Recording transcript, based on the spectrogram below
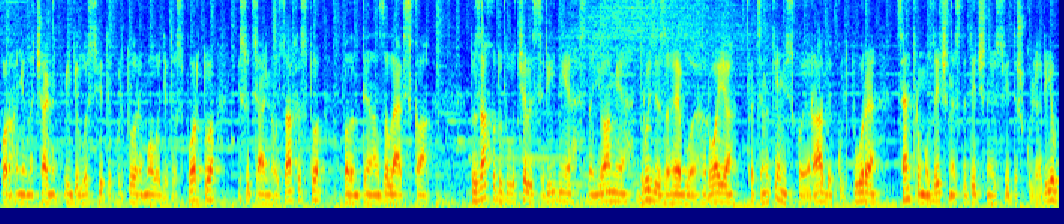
органів начальник відділу освіти, культури, молоді та спорту і соціального захисту Валентина Залевська. До заходу долучились рідні, знайомі, друзі загиблого героя, працівники міської ради, культури, центру музично-естетичної освіти школярів,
